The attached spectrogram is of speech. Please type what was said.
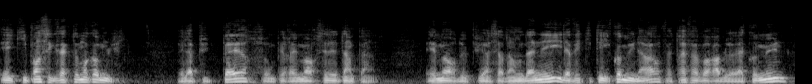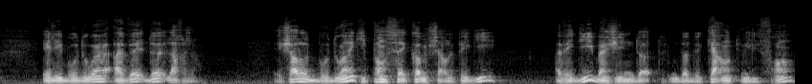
et qui pense exactement comme lui. Elle n'a plus de père, son père est mort, c'était un peintre est mort depuis un certain nombre d'années. Il avait été communard, très favorable à la commune, et les Baudouins avaient de l'argent. Et Charlotte Baudouin, qui pensait comme Charles Péguy, avait dit, ben j'ai une dot, une dot de 40 000 francs,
